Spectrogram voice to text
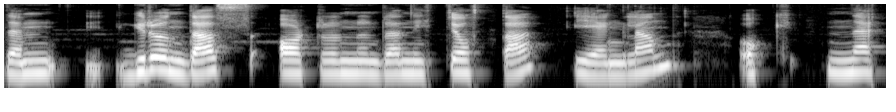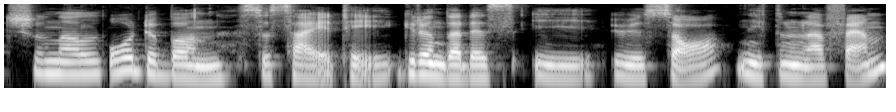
Den grundas 1898 i England och National Audubon Society grundades i USA 1905.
